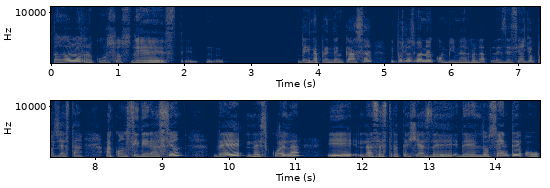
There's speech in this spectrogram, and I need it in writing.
todos los recursos de este, del aprende en casa y pues los van a combinar, ¿verdad? Les decía yo, pues ya está a consideración de la escuela y las estrategias de, del docente o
